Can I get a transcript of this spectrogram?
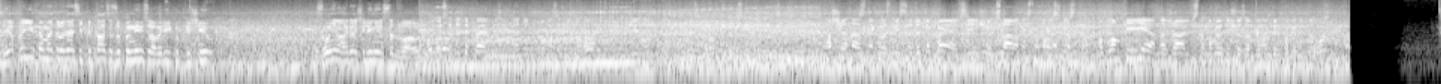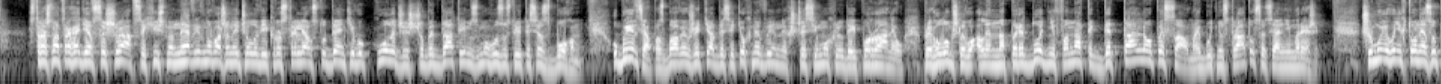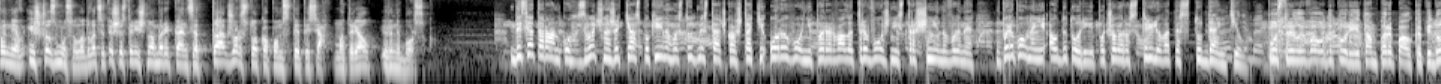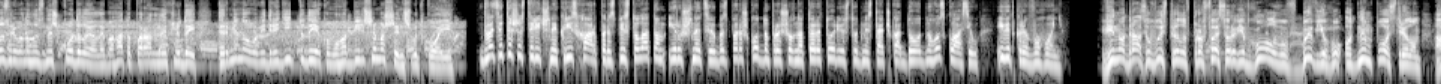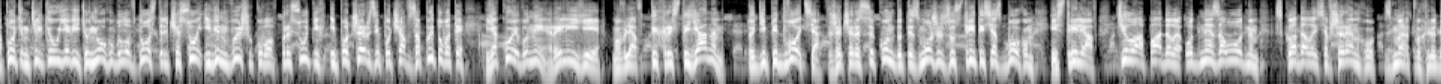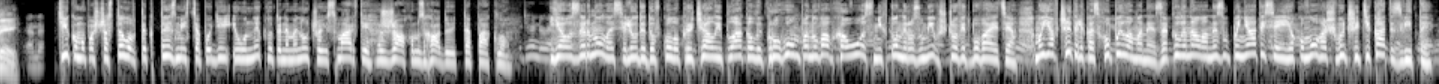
Я проїхав метрів 10-15, зупинився, аварійку включив. Дзвоню на гарячу лінію 102. Булося ДТП, в результаті чого загинула жіночка. без крові. Машина зникла з місця ДТП, всі інші обставини становилися. Обломки є, на жаль, встановити, що за автомобіль поки не вдалося. Страшна трагедія в США. Психічно неврівноважений чоловік розстріляв студентів у коледжі, щоб дати їм змогу зустрітися з Богом. Убивця позбавив життя десятьох невинних, ще сімох людей поранив. Приголомшливо, але напередодні фанатик детально описав майбутню страту в соціальній мережі. Чому його ніхто не зупинив і що змусило 26-річного американця так жорстоко помститися? Матеріал Ірини Борсук. Десята ранку звичне життя спокійного студмістечка в штаті Орегоні перервали тривожні й страшні новини. В переповненій аудиторії почали розстрілювати студентів. Постріли в аудиторії, там перепалка підозрюваного знешкодили, але багато поранених людей. Терміново відрядіть туди якомога більше машин швидкої. 26-річний Кріс Харпер з пістолетом і рушницею безперешкодно пройшов на територію студмістечка до одного з класів і відкрив вогонь. Він одразу вистрелив професорові в голову, вбив його одним пострілом. А потім тільки уявіть, у нього було вдосталь часу, і він вишукував присутніх і по черзі почав запитувати, якої вони релігії. Мовляв, ти християнин? Тоді підводься. Вже через секунду ти зможеш зустрітися з Богом. І стріляв. Тіла падали одне за одним, складалися в шеренгу з мертвих людей. Ті, кому пощастило втекти з місця подій і уникнути неминучої смерті, з жахом згадують те пекло. Я озирнулася, люди довкола кричали і плакали. Кругом панував хаос, ніхто не розумів, що відбувається. Моя вчителька схопила мене, заклинала не зупинятися і якомога швидше тікати звідти.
